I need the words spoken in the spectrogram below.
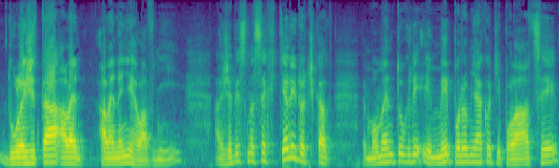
důležitá, ale, ale není hlavní. A že bychom se chtěli dočkat momentu, kdy i my, podobně jako ti Poláci,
